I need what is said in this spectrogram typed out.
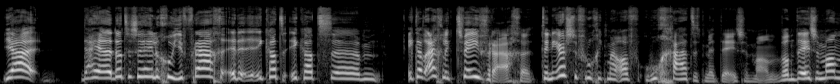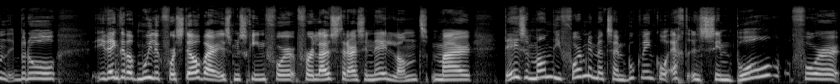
Ja, nou ja, dat is een hele goede vraag. Ik had, ik had ehm, ik had eigenlijk twee vragen. Ten eerste vroeg ik me af, hoe gaat het met deze man? Want deze man, ik bedoel, ik denk dat dat moeilijk voorstelbaar is misschien voor, voor luisteraars in Nederland. Maar deze man die vormde met zijn boekwinkel echt een symbool voor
